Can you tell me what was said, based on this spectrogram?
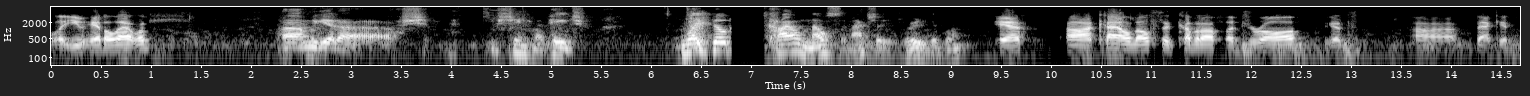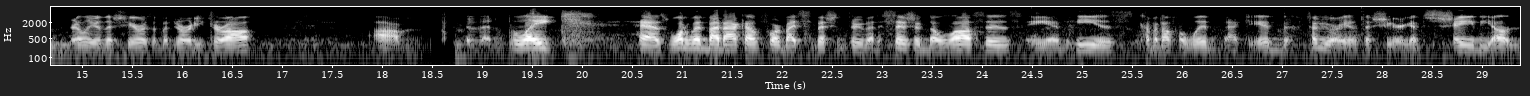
let you handle that one. Um, we get uh, shit. I keep changing my page. Light build Kyle Nelson. Actually, it's a really good one. Yeah. Uh, Kyle Nelson coming off a draw against uh, back in earlier this year was a majority draw. Um, and then Blake has one win by knockout, four by submission, three by decision, no losses, and he is coming off a win back in February of this year against Shane Young.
